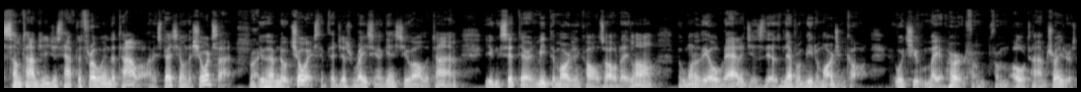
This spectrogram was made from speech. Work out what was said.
sometimes you just have to throw in the towel. I mean, especially on the short side, right. you have no choice. If they're just racing against you all the time, you can sit there and meet the margin calls all day long. But one of the old adages is never meet a margin call which you may have heard from, from old time traders.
